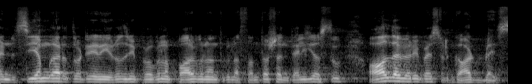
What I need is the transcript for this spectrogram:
అండ్ సీఎం గారితో నేను ఈరోజు ఈ ప్రోగ్రాంలో పాల్గొన్నందుకు నా సంతోషాన్ని తెలియజేస్తూ all the very best and god bless.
